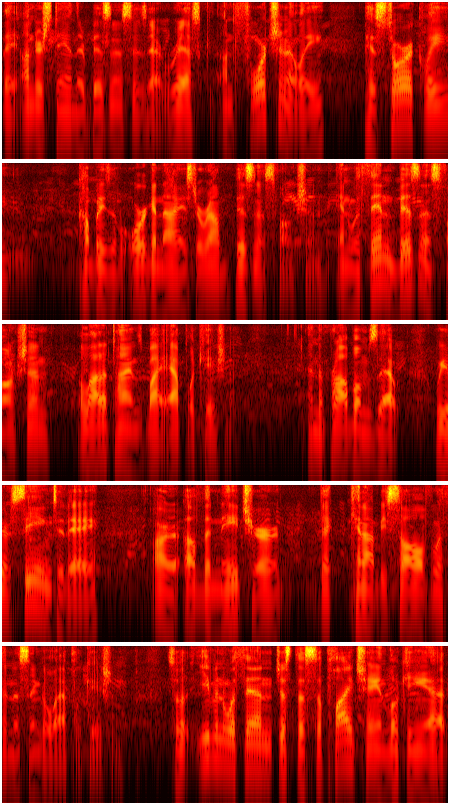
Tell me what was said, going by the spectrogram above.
They understand their business is at risk. Unfortunately, historically, companies have organized around business function. And within business function, a lot of times by application. And the problems that we are seeing today are of the nature that cannot be solved within a single application. So even within just the supply chain, looking at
